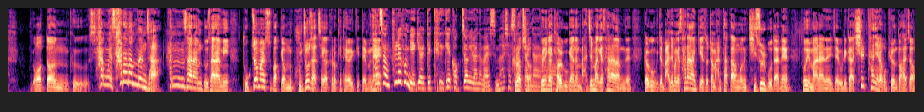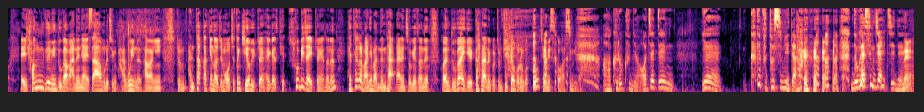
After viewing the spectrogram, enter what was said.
어떤 그 상호에 살아남는 자 한 사람 두 사람이 독점할 수밖에 없는 구조 자체가 그렇게 되어 있기 때문에 항상 플랫폼 얘기할 때 그게 걱정이라는 말씀을 하셨었잖아요. 그렇죠. 그러니까 결국에는 마지막에 살아남는 결국 이제 마지막에 살아남기 위해서 좀 안타까운 거는 기술보다는 소위 말하는 이제 우리가 실탄이라고 표현도 하죠. 현금이 누가 많으냐의 싸움으로 지금 가고 있는 상황이 좀 안타깝긴 하지만 어쨌든 기업 입장, 그러니까 소비자 입장에서는 혜택을 많이 받는다라는 쪽에서는 과연 누가 이길까라는 걸 좀 지켜보는 것도 재밌을 것 같습니다. 아 그 렇군요. 어쨌든 예. 크게 붙었습니다. 누가 승자할지는. 네.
